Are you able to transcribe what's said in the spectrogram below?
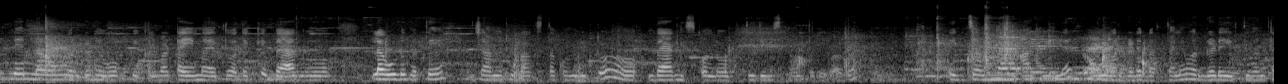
ಇನ್ನೇನು ನಾವು ಹೊರಗಡೆ ಹೋಗ್ಬೇಕಲ್ವ? ಟೈಮ್ ಆಯಿತು. ಅದಕ್ಕೆ ಬ್ಯಾಗು ಲೌಡ್ ಮತ್ತು ಜಾಮಿಟ್ರಿ ಬಾಕ್ಸ್ ತಗೊಂಡ್ಬಿಟ್ಟು ಬ್ಯಾಗ್ ಇಸ್ಕೊಂಡು ಹೋಗ್ತಿದ್ದೀವಿ ಸ್ನೇಹಿತರು ಇವಾಗ. ಎಕ್ಸಾಮ್ ಆದಮೇಲೆ ಅವ್ನು ಹೊರಗಡೆ ಬರ್ತಾನೆ. ಹೊರಗಡೆ ಇರ್ತೀವಂತ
